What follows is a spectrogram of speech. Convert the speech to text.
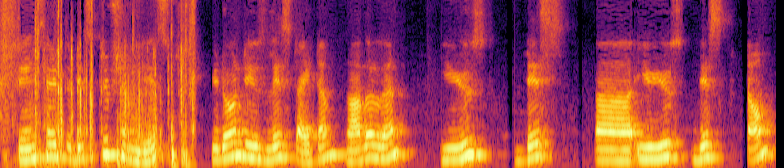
so inside the description list, you don't use list item rather than you use this, uh, you use this term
